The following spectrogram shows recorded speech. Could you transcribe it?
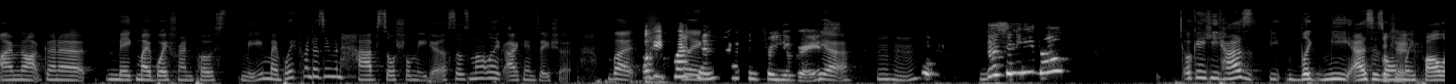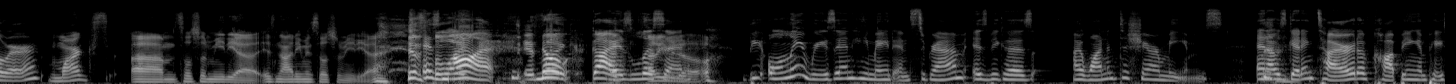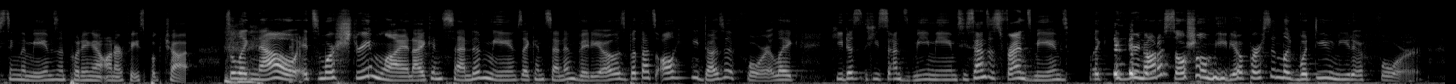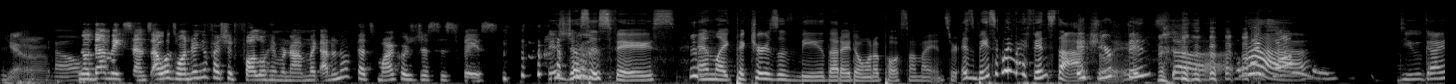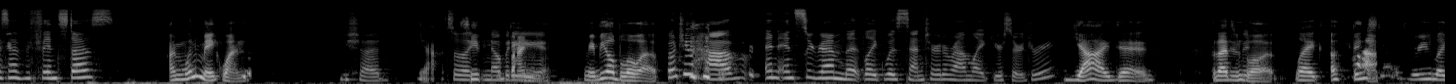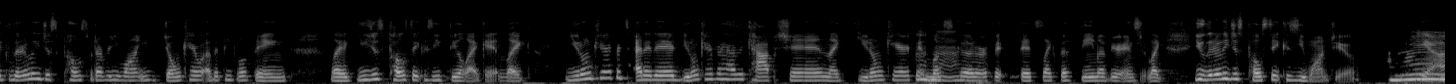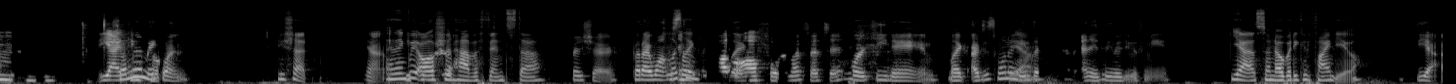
I'm not going to make my boyfriend post me. My boyfriend doesn't even have social media. So it's not like I can say shit. But Okay, question. Like- question for you, Grace. yeah. Mm-hmm. Doesn't he though? Okay, he has like me as his Okay. only follower. Mark's um social media is not even social media. It's like- not. it's no, like- guys, I don't listen. know. The only reason he made Instagram is because I wanted to share memes. And I was getting tired of copying and pasting the memes and putting it on our Facebook chat. So like now it's more streamlined. I can send him memes, I can send him videos, but that's all he does it for. Like he does he sends me memes, he sends his friends memes. Like if you're not a social media person, like what do you need it for? Yeah. You know? No, that makes sense. I was wondering if I should follow him or not. I'm like, I don't know if that's Mark or it's just his face. It's just his face and like pictures of me that I don't want to post on my Instagram. It's basically my Finsta. It's your. Finsta. oh Yeah. Do you guys have Finstas? I'm gonna make one. You should. Yeah. So, like, if you can find nobody- Maybe I'll blow up. Don't you have an Instagram that like was centered around like your surgery? Yeah, I did. but that didn't But- blow up. Like a Finsta is where you like literally just post whatever you want. You don't care what other people think. Like you just post it because you feel like it. Like you don't care if it's edited. You don't care if it has a caption. Like you don't care if it looks Mhm. good or if it fits like the theme of your Insta. Like you literally just post it because you want to. Yeah. Mm. Yeah, so I I'm gonna so. make one. You should. Yeah, I think we all should have a Finsta. for sure. But I want Just like, like- a Follow like, all four of us. That's it. quirky name. Like I just want a Yeah. name that doesn't have anything to do with me. Yeah, so nobody could find you. Yeah.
